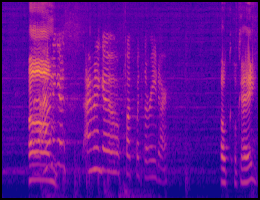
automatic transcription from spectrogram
I'm Um, gonna go. I'm gonna go fuck with the radar. okay.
